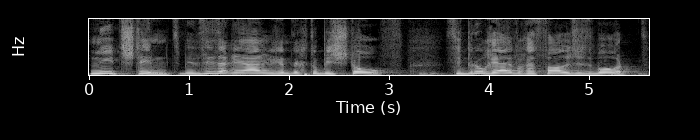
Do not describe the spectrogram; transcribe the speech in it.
nicht stimmt. Weil sie sagen eigentlich, du bist doof. Sie brauchen einfach ein falsches Wort.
